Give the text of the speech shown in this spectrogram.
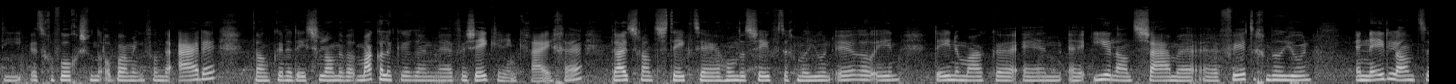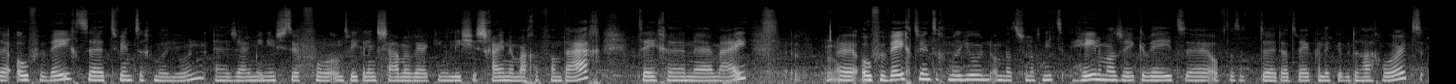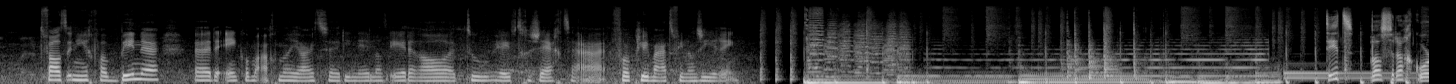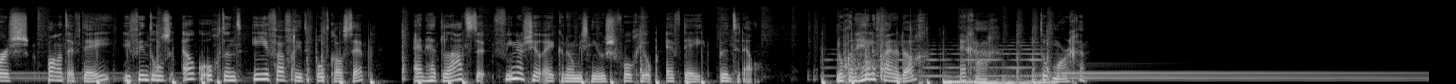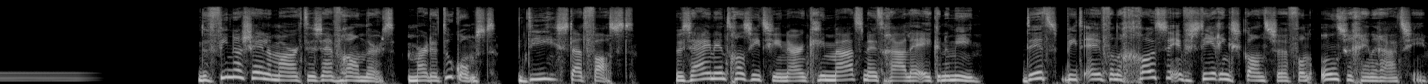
die het gevolg is van de opwarming van de aarde, dan kunnen deze landen wat makkelijker een verzekering krijgen. Duitsland steekt er 170 miljoen euro in, Denemarken en Ierland samen 40 miljoen. En Nederland uh, overweegt uh, 20 miljoen. Uh, zei minister voor ontwikkelingssamenwerking Liesje Schijnemacher vandaag tegen mij. overweegt 20 miljoen omdat ze nog niet helemaal zeker weet of dat het daadwerkelijke bedrag wordt. Het valt in ieder geval binnen de 1,8 miljard die Nederland eerder al toe heeft gezegd voor klimaatfinanciering. Dit was de dagkoers van het FD. Je vindt ons elke ochtend in je favoriete podcast-app. En het laatste financieel-economisch nieuws volg je op fd.nl. Nog een hele fijne dag en graag tot morgen. De financiële markten zijn veranderd, maar de toekomst, die staat vast. We zijn in transitie naar een klimaatneutrale economie. Dit biedt een van de grootste investeringskansen van onze generatie.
